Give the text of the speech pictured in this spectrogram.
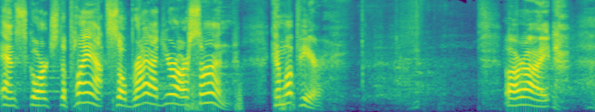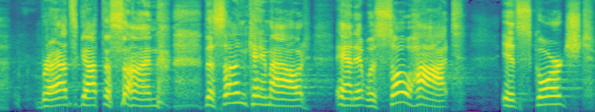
and scorched the plants. So, Brad, you're our sun. Come up here. All right. Brad's got the sun. The sun came out, and it was so hot it scorched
